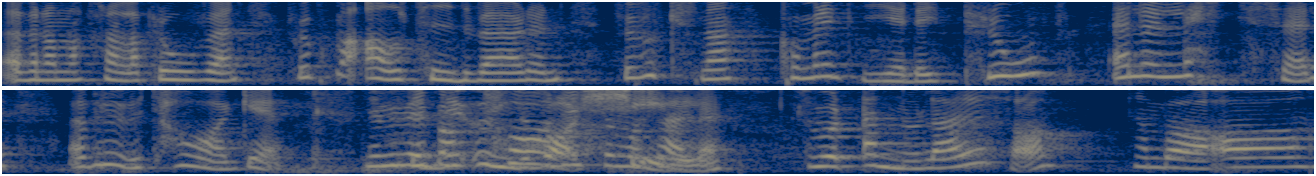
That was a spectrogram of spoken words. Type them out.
över de nationella proven för då kommer all tid i världen. För vuxna kommer inte ge dig prov eller läxor överhuvudtaget. Nej men vet, det är underbart. det Som, chill. här, som vår NO-lärare sa. Han bara, ja,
